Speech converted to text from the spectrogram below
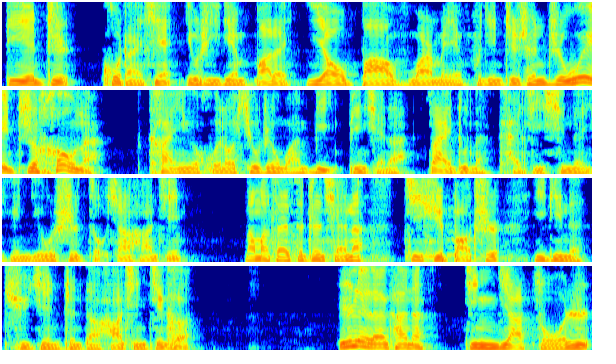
跌至扩展线六十一点八的幺八五二美元附近支撑之位之后呢。看一个回落修正完毕，并且呢，再度呢开启新的一个牛市走向行情。那么在此之前呢，继续保持一定的区间震荡行情即可。日内来看呢，金价昨日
